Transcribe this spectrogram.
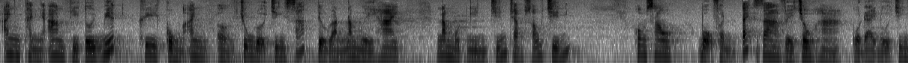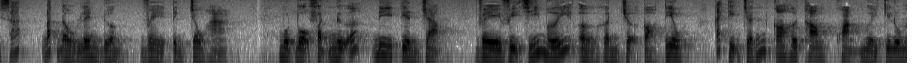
Anh Thành An thì tôi biết khi cùng anh ở trung đội trinh sát tiểu đoàn 512 năm 1969. Hôm sau, bộ phận tách ra về Châu Hà của đại đội trinh sát bắt đầu lên đường về tỉnh Châu Hà. Một bộ phận nữa đi tiền trạm về vị trí mới ở gần chợ Cỏ Tiêu, cách thị trấn Co Hơ Thom khoảng 10 km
